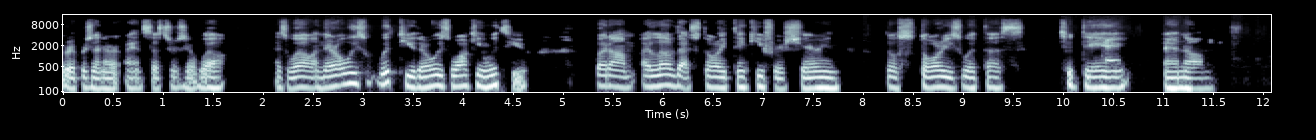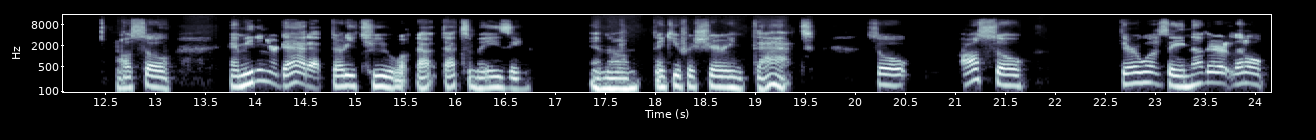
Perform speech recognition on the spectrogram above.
represent our ancestors as well, as well, and they're always with you. They're always walking with you. But um, I love that story. Thank you for sharing those stories with us today. And um, also, and meeting your dad at 32, well, that that's amazing. And um, thank you for sharing that. So, also, there was another little.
